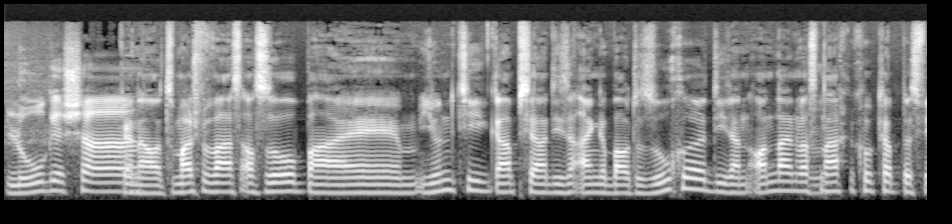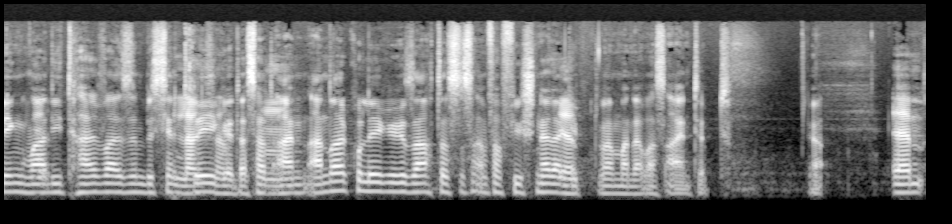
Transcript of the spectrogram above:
logischer. Genau, zum Beispiel war es auch so, bei Unity gab es ja diese eingebaute Suche, die dann online was nachgeguckt hat, deswegen war Mhm. Ja. die teilweise ein bisschen Langsam. träge. Das hat Mhm. ein anderer Kollege gesagt, dass es einfach viel schneller Ja. gibt, wenn man da was eintippt. Ähm,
